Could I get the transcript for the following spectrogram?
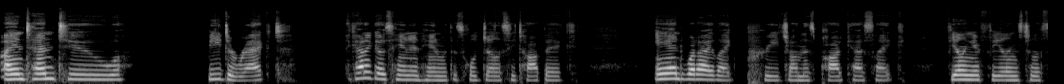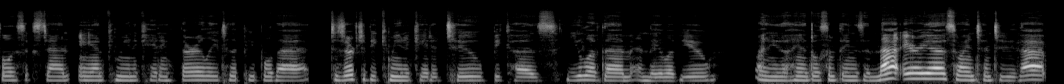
I intend to be direct it kind of goes hand in hand with this whole jealousy topic and what I like preach on this podcast like feeling your feelings to the fullest extent and communicating thoroughly to the people that deserve to be communicated to because you love them and they love you. I need to handle some things in that area, so I intend to do that.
